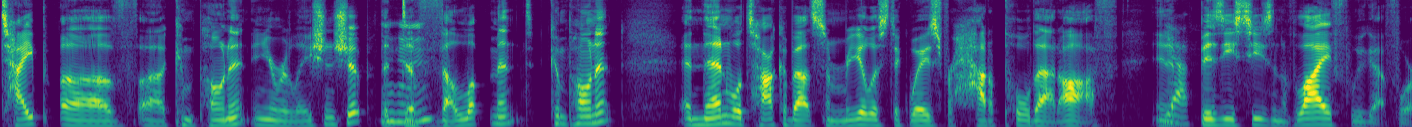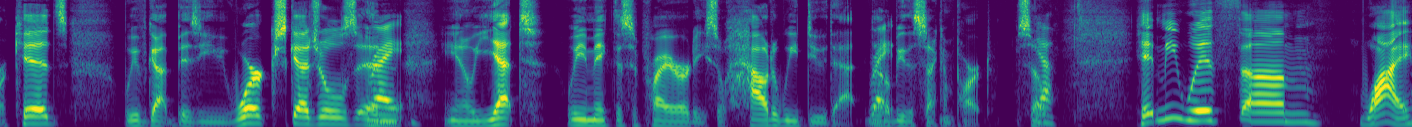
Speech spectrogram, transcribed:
type of uh, component in your relationship the mm-hmm. development component and then we'll talk about some realistic ways for how to pull that off in yeah. a busy season of life we've got four kids we've got busy work schedules and right. you know yet we make this a priority. So how do we do that? Right. That'll be the second part. So yeah. hit me with um, why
